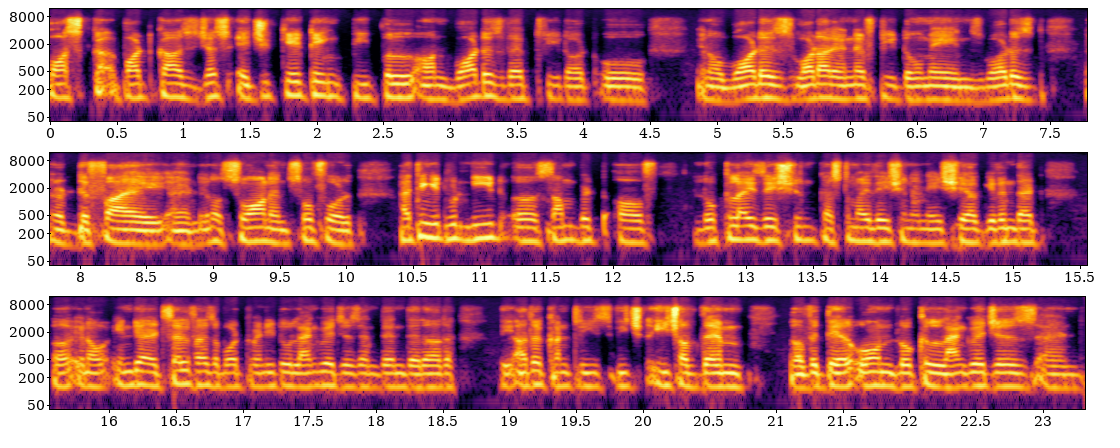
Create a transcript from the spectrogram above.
podcast, just educating people on what is Web 3.0, you know, what is what are NFT domains, what is you know, DeFi, and you know, so on and so forth. I think it would need uh, some bit of localization, customization in Asia, given that uh, you know India itself has about 22 languages, and then there are the other countries, which each of them uh, with their own local languages and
